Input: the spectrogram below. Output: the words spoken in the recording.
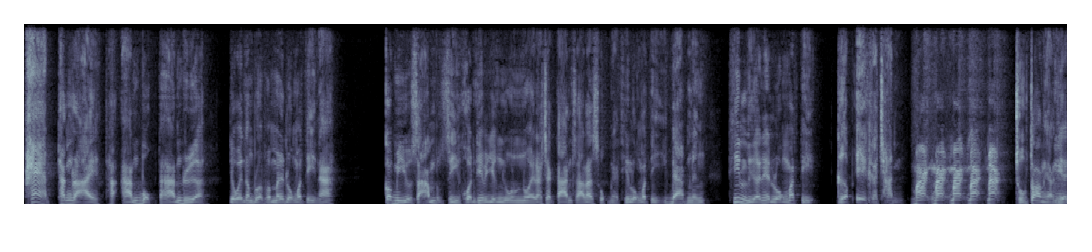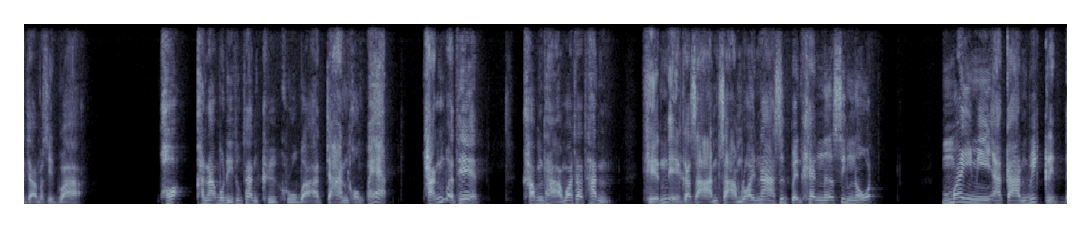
แพทย์ทั้งหลายทหารบกทหารเรือ ยกเว้นตำรวจเพราะไม่ได้ลงมตินะ ก็มีอยู่สามสี่คนที่ยังอยู่หน่วยราชการสาธารณสุขเนี่ยที่ลงมติอีกแบบหนึ่งที่เหลือเนี่ยลงมติเกือบเอกฉันท์มากมากมากมากมาก ถูกต้องอย่างที่อาจารย์ประสิทธิ์ว่า เพราะคณะบดีทุกท่านคือครูบาอาจารย์ของแพทย์ ทั้งประเทศคำถามว่าถ้าท่านเห็นเอกสาร 300 หน้า ซึ่งเป็นแค่ nursing note ไม่มีอาการวิกฤตใ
